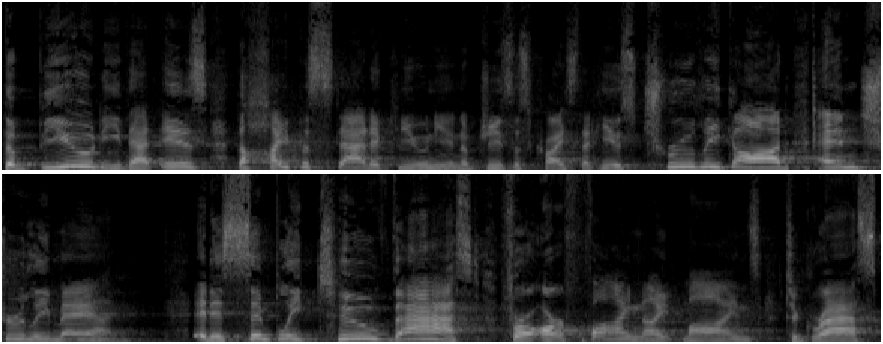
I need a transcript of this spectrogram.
The beauty that is the hypostatic union of Jesus Christ, that he is truly God and truly man. It is simply too vast for our finite minds to grasp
